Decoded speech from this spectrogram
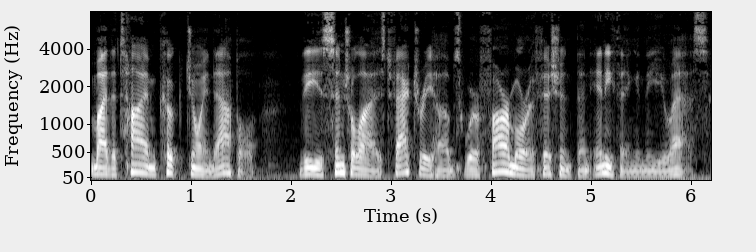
By the time Cook joined Apple, these centralized factory hubs were far more efficient than anything in the U.S.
